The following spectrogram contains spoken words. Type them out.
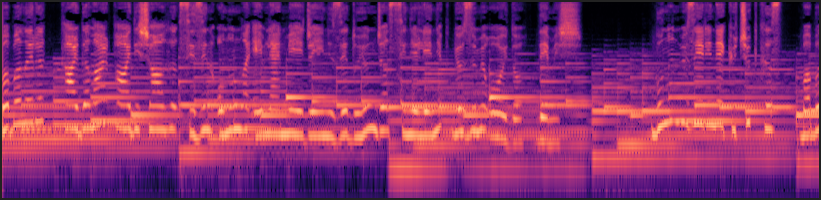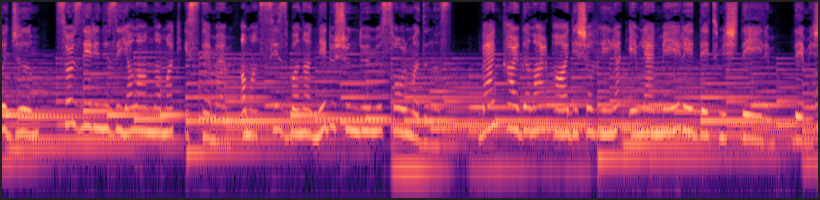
Babaları, kargalar padişahı sizin onunla evlenmeyeceğinizi duyunca sinirlenip gözümü oydu, demiş. Bunun üzerine küçük kız, babacığım, sözlerinizi yalanlamak istemem ama siz bana ne düşündüğümü sormadınız. Ben kargalar padişahıyla evlenmeye reddetmiş değilim, demiş.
